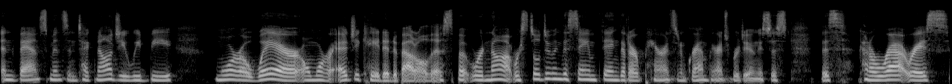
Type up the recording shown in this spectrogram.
advancements in technology, we'd be more aware or more educated about all this, but we're not. We're still doing the same thing that our parents and grandparents were doing. It's just this kind of rat race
